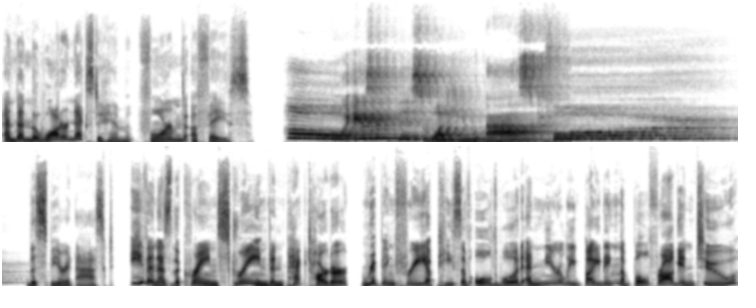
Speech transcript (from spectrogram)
and then the water next to him formed a face. Oh, isn't this what you asked for? The spirit asked, even as the crane screamed and pecked harder, ripping free a piece of old wood and nearly biting the bullfrog in two.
